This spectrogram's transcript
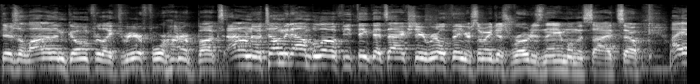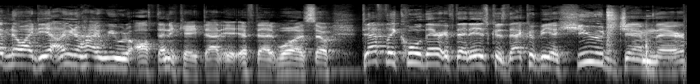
There's a lot of them going for like three or four hundred bucks. I don't know. Tell me down below if you think that's actually a real thing or somebody just wrote his name on the side. So I have no idea. I don't even know how we would authenticate that if that was. So definitely cool there if that is, because that could be a huge gem there.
